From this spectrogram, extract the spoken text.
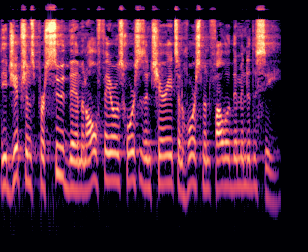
The Egyptians pursued them, and all Pharaoh's horses and chariots and horsemen followed them into the sea.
